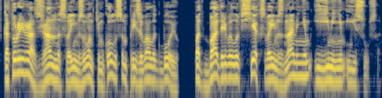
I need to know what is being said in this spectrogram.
В который раз Жанна своим звонким голосом призывала к бою, подбадривала всех своим знаменем и именем Иисуса.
